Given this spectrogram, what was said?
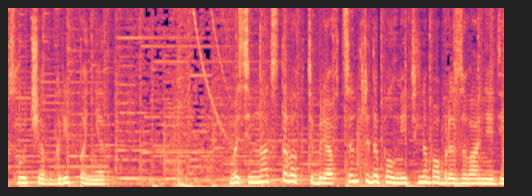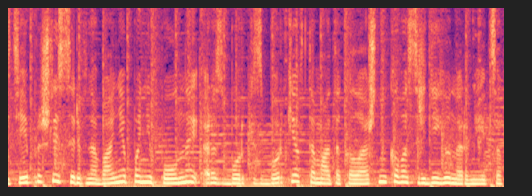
Случаев гриппа нет. 18 октября в Центре дополнительного образования детей прошли соревнования по неполной разборке-сборке автомата Калашникова среди юнорнейцев.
